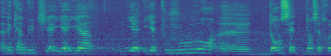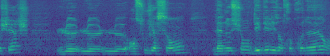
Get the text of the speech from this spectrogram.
avec un but. Il y a, il y a, il y a, il y a toujours euh, dans, cette, dans cette recherche, le, le, en sous-jacent, la notion d'aider les entrepreneurs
